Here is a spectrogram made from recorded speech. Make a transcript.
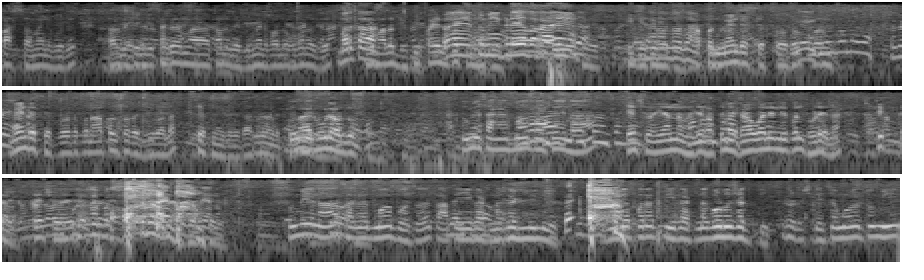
पाच सहा महिन्यापूर्वी तालुक्यात सगळ्या तालुक्यातले मेंढपाळ लोक बोलत होते बरं मला भीती पहिलं तुम्ही इकडे ये जरा, भीती होती. आपण मेंढ्या सेफ करतो पण मेंढ्या सेफ करतो पण आपण स्वतः जीवाला सेफ नाही करत. तुम्ही सगळ्यात महत्वाचं आहे ना त्याशिवाय यांना म्हणजे ना तुम्ही गाववाल्यांनी पण थोडे ना स्ट्रिक्ट करा. त्याशिवाय तुम्ही ना सगळ्यात महत्वाचं का आता ही घटना घडलेली आहे. उद्या परत ही घटना घडू शकते. त्याच्यामुळे तुम्ही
